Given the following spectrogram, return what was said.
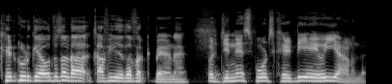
ਖੇਡ ਖੁੜ ਕੇ ਆਓ ਤਾਂ ਤੁਹਾਡਾ ਕਾਫੀ ਜ਼ਿਆਦਾ ਫ਼ਰਕ ਪੈਣਾ। ਹੈ ਪਰ ਜਿੰਨੇ ਸਪੋਰਟਸ ਖੇਡੀ ਇਹੋ ਹੀ ਜਾਣਦਾ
